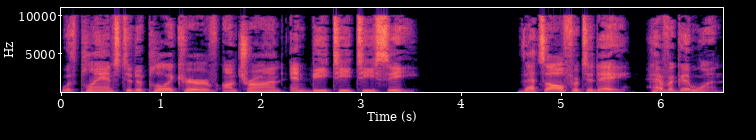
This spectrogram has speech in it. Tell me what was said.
with plans to deploy Curve on Tron and BTTC. That's all for today. Have a good one.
